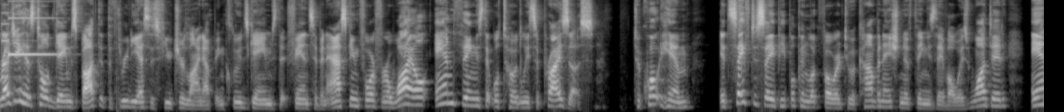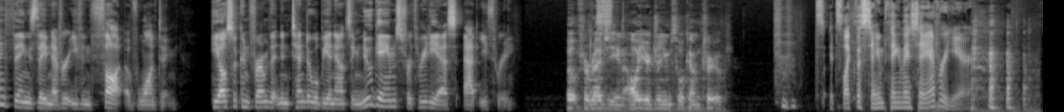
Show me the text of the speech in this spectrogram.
Reggie has told GameSpot that the 3DS's future lineup includes games that fans have been asking for for a while and things that will totally surprise us. To quote him, it's safe to say people can look forward to a combination of things they've always wanted and things they never even thought of wanting. He also confirmed that Nintendo will be announcing new games for 3DS at E E3. Vote for Reggie, and all your dreams will come true. It's, it's like the same thing they say every year.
